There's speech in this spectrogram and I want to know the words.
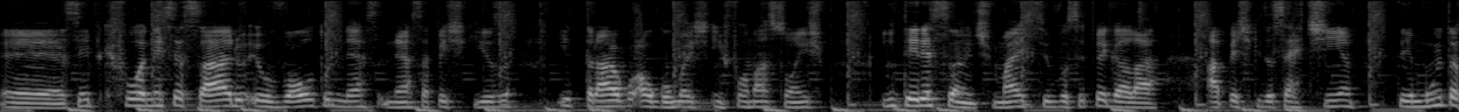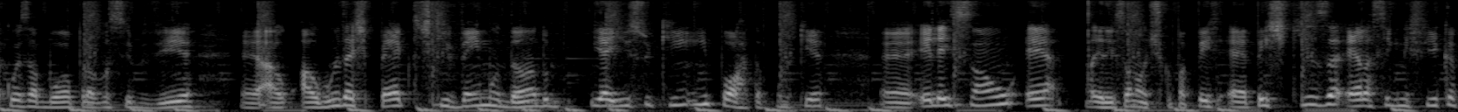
é, sempre que for necessário, eu volto nessa, nessa pesquisa e trago algumas informações interessantes. Mas se você pegar lá a pesquisa certinha, tem muita coisa boa para você ver, é, alguns aspectos que vem mudando e é isso que importa, porque é, eleição é. Eleição não, desculpa. Pe, é, pesquisa ela significa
